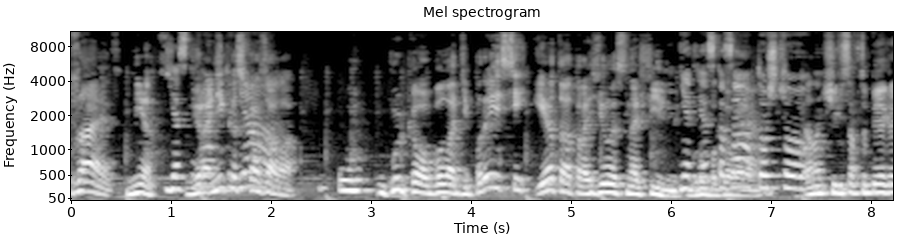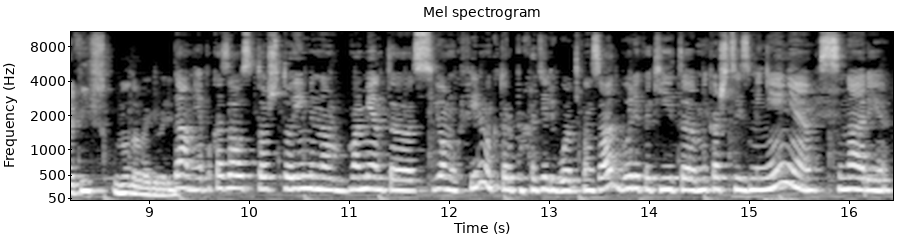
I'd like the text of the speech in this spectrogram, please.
сужает. Нет, Я сказала, Вероника я- сказала, у Быкова была депрессия, и это отразилось на фильме. Нет, я сказала говоря. то, что... Она через автобиографическую... Ну, давай говори. Да, мне показалось то, что именно в момент э, съемок фильма, которые проходили год назад, были какие-то, мне кажется, изменения в сценарии,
